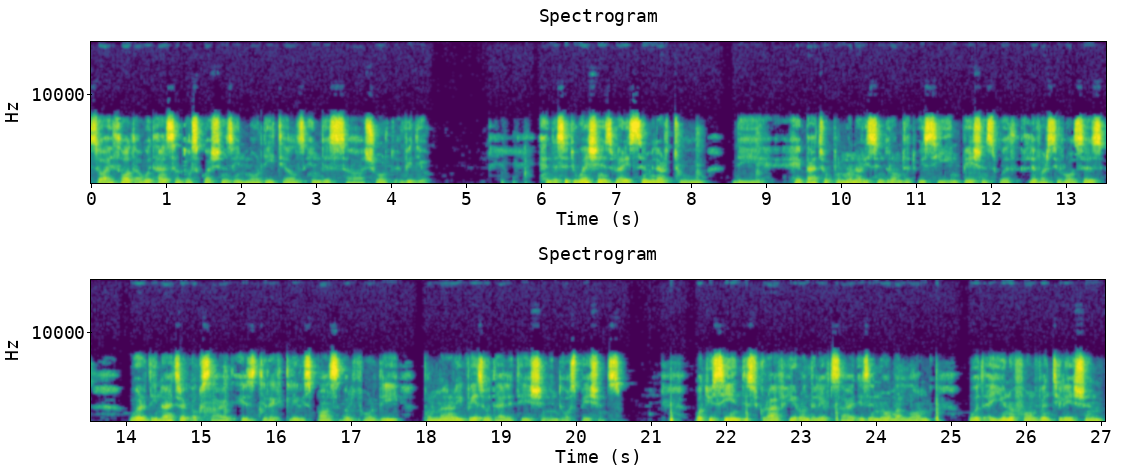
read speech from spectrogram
So I thought I would answer those questions in more details in this uh, short video. And the situation is very similar to the hepatopulmonary syndrome that we see in patients with liver cirrhosis where the nitric oxide is directly responsible for the pulmonary vasodilatation in those patients. What you see in this graph here on the left side is a normal lung with a uniform ventilation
